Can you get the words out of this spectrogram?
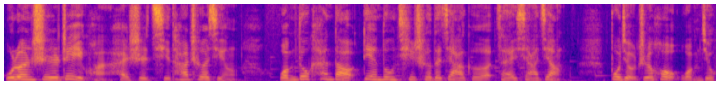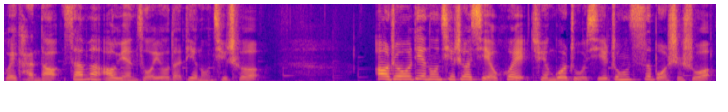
无论是这一款还是其他车型。我们都看到电动汽车的价格在下降，不久之后我们就会看到三万澳元左右的电动汽车。澳洲电动汽车协会全国主席钟斯博士说：“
